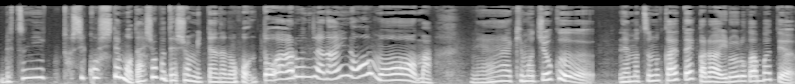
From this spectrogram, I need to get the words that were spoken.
別に年越しても大丈夫でしょみたいなの本当はあるんじゃないの？もう、まあね気持ちよく年末迎えたいからいろいろ頑張って、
